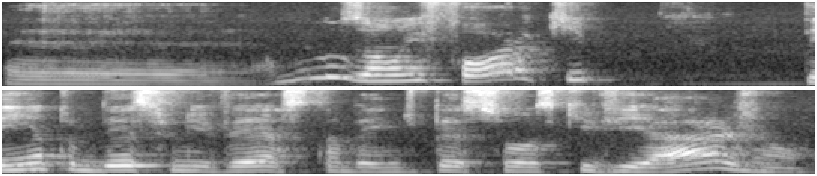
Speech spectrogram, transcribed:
É uma ilusão. E fora que, dentro desse universo também de pessoas que viajam,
